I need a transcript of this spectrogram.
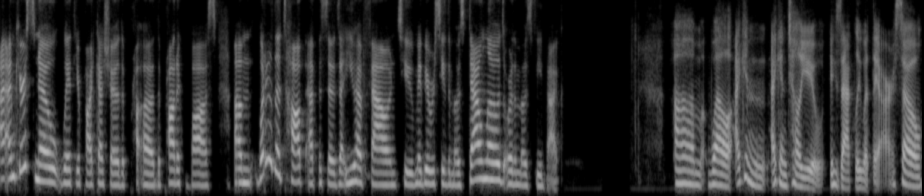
I- I'm curious to know with your podcast show, the uh, the product boss, um, what are the top episodes that you have found to maybe receive the most downloads or the most feedback? Um, well, I can I can tell you exactly what they are. So,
